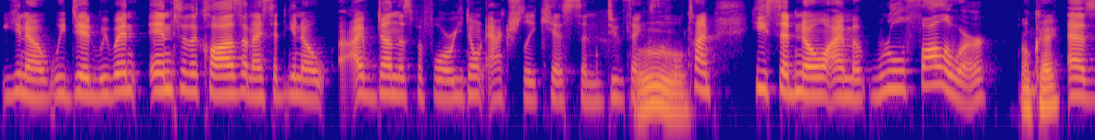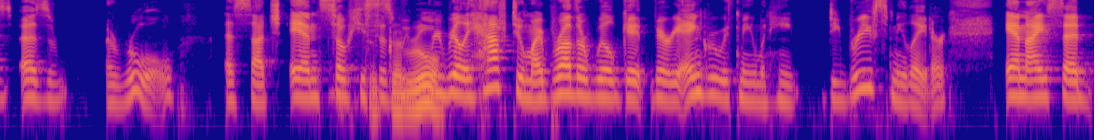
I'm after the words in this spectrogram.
You know, we did. We went into the closet, and I said, you know, I've done this before. You don't actually kiss and do things the Ooh. whole time. He said, no, I'm a rule follower Okay. as as a, a rule as such. And so he It's says, we, we really have to. My brother will get very angry with me when he debriefs me later. And I said,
